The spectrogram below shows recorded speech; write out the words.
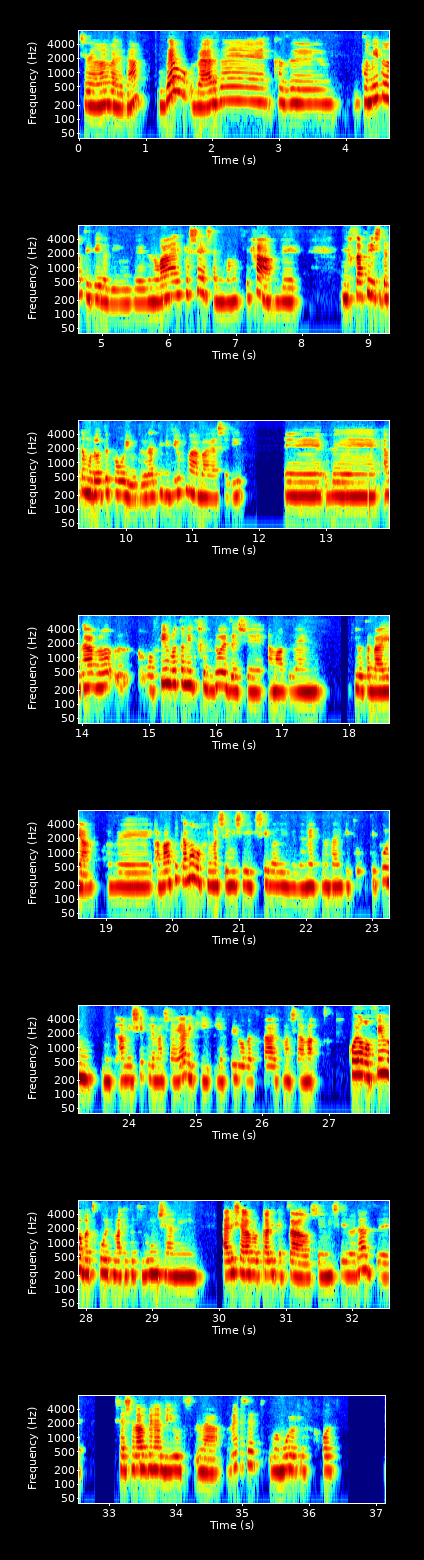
של ההיריון והלידה. זהו, ואז אה, כזה תמיד רציתי ילדים, וזה נורא היה לי קשה שאני לא מצליחה, ונחשפתי לשיטת המודעות בפוריות, וידעתי בדיוק מה הבעיה שלי, ואגב, לא, רופאים לא תמיד כיבדו את זה שאמרתי להם כאילו את הבעיה. ועברתי כמה רופאים עד שמישהי הקשיבה לי ובאמת נתן טיפול, טיפול מותאם אישית למה שהיה לי, כי היא אפילו לא בדקה את מה שאמר... כל הרופאים לא בדקו את, את הכיוון שאני... היה לי שלב לוטלי קצר, שמי שלא יודעת, זה שהשלב בין הביוץ לווסת הוא אמור להיות לפחות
